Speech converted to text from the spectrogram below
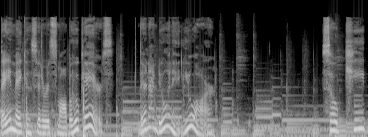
they may consider it small, but who cares? They're not doing it. You are. So keep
